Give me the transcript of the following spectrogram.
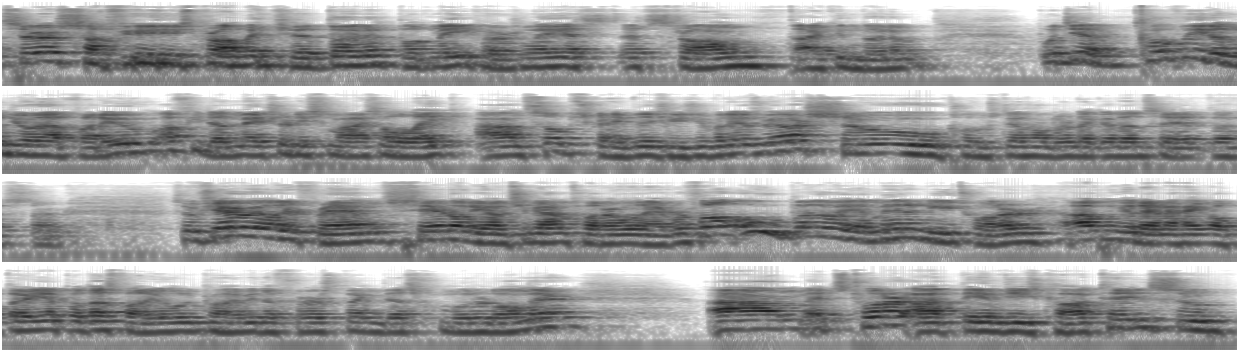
sure, some of you probably could down it, but me personally, it's it's strong. I can do it. But yeah, hopefully you did enjoy that video. If you did, make sure to smash a like and subscribe to these YouTube videos. We are so close to 100, like I did say at the start. So share it with all your friends, share it on your Instagram, Twitter, whatever. Oh, by the way, I made a new Twitter. I haven't got anything up there yet, but this video will probably be the first thing that's promoted on there. Um, it's Twitter at DMG's Cocktails, so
